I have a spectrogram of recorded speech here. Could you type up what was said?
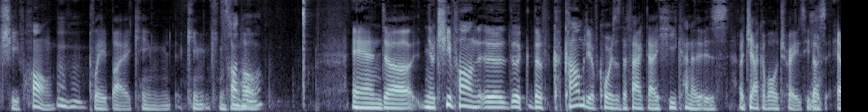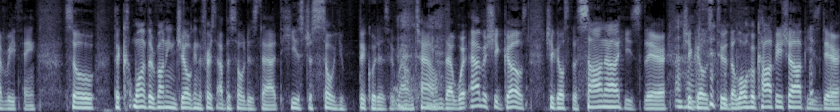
Chief Hong, played by Kim Kim Kim Sung Ho. And uh, you know, Chief Han, uh, the the comedy, of course, is the fact that he kind of is a jack of all trades. He does everything. So the one of the running joke in the first episode is that he's just so ubiquitous around town that wherever she goes, she goes to the sauna, he's there. She goes to the local coffee shop, he's there.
